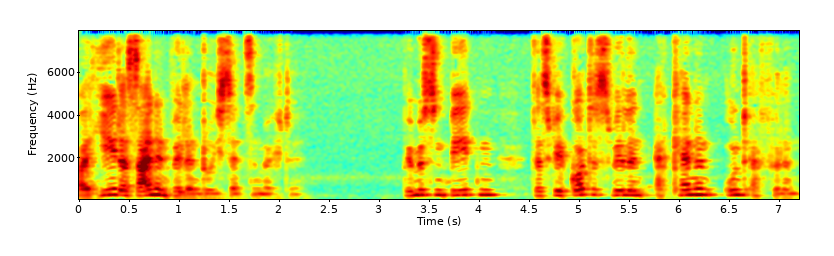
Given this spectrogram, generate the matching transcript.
weil jeder seinen Willen durchsetzen möchte. Wir müssen beten, dass wir Gottes Willen erkennen und erfüllen.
